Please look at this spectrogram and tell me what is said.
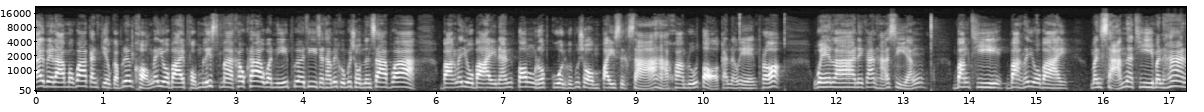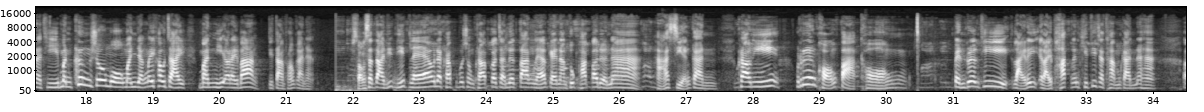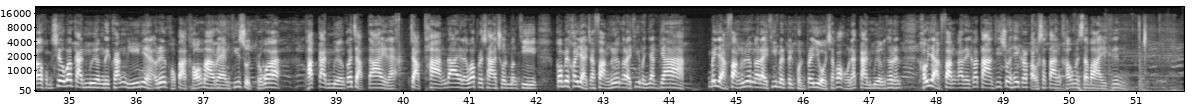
ได้เวลามาว่ากันเกี่ยวกับเรื่องของนโยบายผมลิสต์มาคร่าวๆวันนี้ เพื่อที่จะทำให้คุณผู้ชมนั้นทราบว่า บางนโยบายนั้นต้องรบกวนคุณผู้ชมไปศึกษาหาความรู้ต่อกันเอาเอง เพราะเวลาในการหาเสียง บางทีบางนโยบายมัน 3 นาทีมัน 5 นาที มันครึ่งชั่วโมง มันยังไม่เข้าใจมันมีอะไรบ้าง ติดตามพร้อมกันฮะสองสัปดาห์นิดๆแล้วนะครับคุณผู้ชมครับ ก็จะเลือกตั้งแล้วแกนนำทุกพักก็เดินหน้าหาเสียงกัน คราวนี้ เรื่องของปากท้องเป็นเรื่องที่หลายหลายพักนั้นคิดที่จะทำกันนะฮะผมเชื่อว่าการเมืองในครั้งนี้เนี่ยเรื่องของปากท้องมาแรงที่สุด เพราะว่าพักการเมืองก็จับได้แล้วจับทางได้แล้วว่าประชาชนบางที ก็ไม่ค่อยอยากจะฟังเรื่องอะไรที่มันยากๆ ไม่อยากฟังเรื่องอะไรที่มันเป็นผลประโยชน์เฉพาะของนักการเมืองเท่านั้นเขาอยากฟังอะไรก็ตามที่ช่วยให้กระเป๋าสตางค์เขามันสบายขึ้น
